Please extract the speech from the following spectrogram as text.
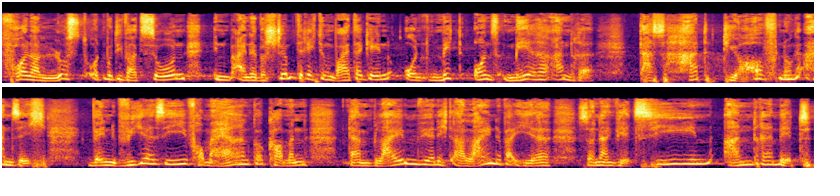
voller Lust und Motivation in eine bestimmte Richtung weitergehen und mit uns mehrere andere. Das hat die Hoffnung an sich. Wenn wir sie vom Herrn bekommen, dann bleiben wir nicht alleine bei ihr, sondern wir ziehen andere mit.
